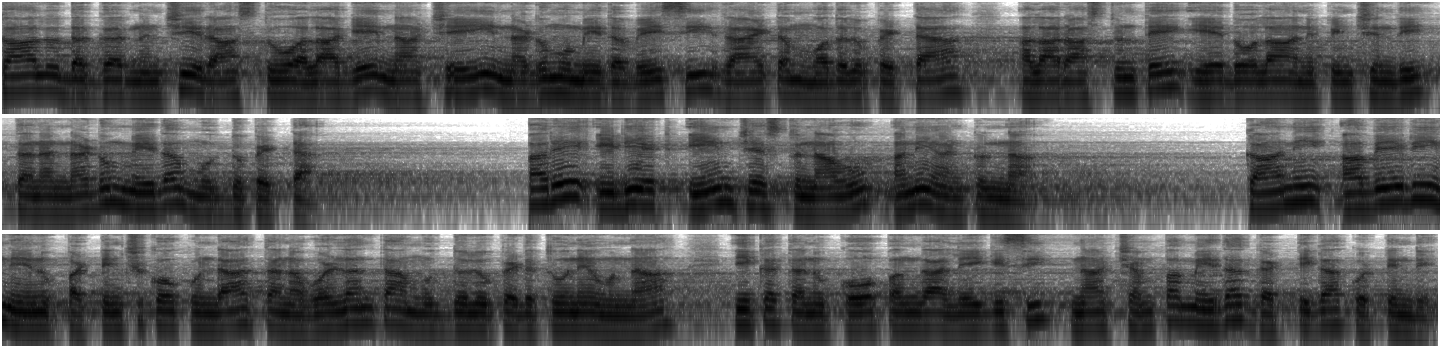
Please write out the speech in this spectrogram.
కాలు దగ్గర నుంచి రాస్తూ అలాగే నా చేయి నడుము మీద వేసి రాయటం మొదలు పెట్టా. అలా రాస్తుంటే ఏదోలా అనిపించింది తన నడుం మీద ముద్దు పెట్టా. అరే ఇడియట్ ఏం చేస్తున్నావు అని అంటున్నా. కానీ అవేవీ నేను పట్టించుకోకుండా తన ఒళ్ళంతా ముద్దులు పెడుతూనే ఉన్నా. ఇక తను కోపంగా లేగిసి నా చెంప మీద గట్టిగా కొట్టింది.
